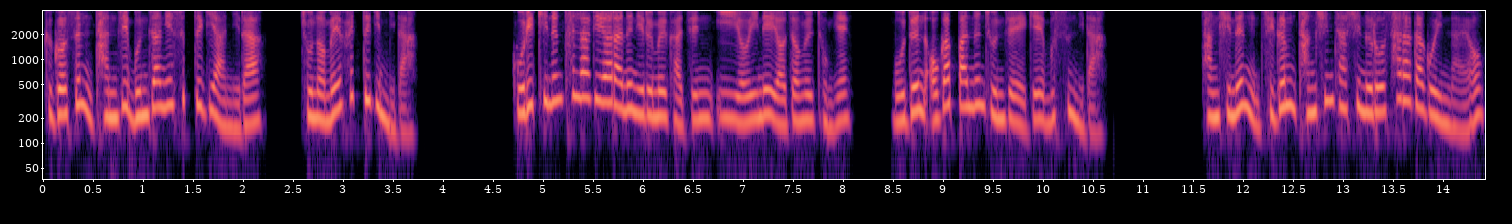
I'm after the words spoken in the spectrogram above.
그것은 단지 문장의 습득이 아니라 존엄의 획득입니다. 고리키는 펠라게아라는 이름을 가진 이 여인의 여정을 통해 모든 억압받는 존재에게 묻습니다. 당신은 지금 당신 자신으로 살아가고 있나요?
